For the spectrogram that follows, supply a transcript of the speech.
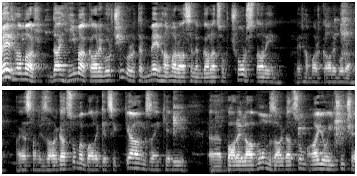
Մեր համար դա հիմա կարևոր չի, որովհետև մեր համար ասել եմ գալացող 4 տարին մեր համար կարևոր է Հայաստանի զարգացումը, բարեկեցիկ կյանք, զենքերի բարելավում, զարգացում, այո, ինչու՞ չէ,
